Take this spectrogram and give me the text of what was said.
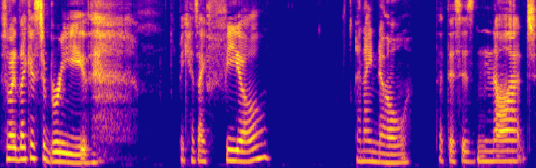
So i'd like us to breathe because i feel And I know that this is not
